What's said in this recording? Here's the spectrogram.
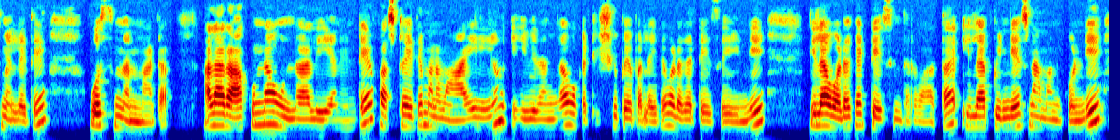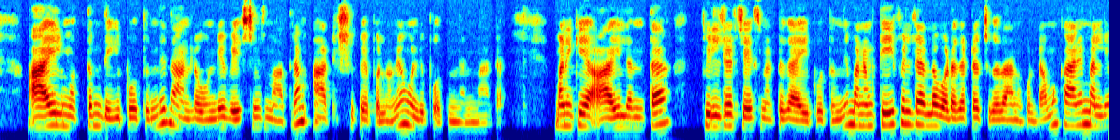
స్మెల్ అయితే వస్తుందన్నమాట. అలా రాకుండా ఉండాలి అని అంటే ఫస్ట్ అయితే మనం ఆయిల్ను ఈ విధంగా ఒక టిష్యూ పేపర్లో అయితే వడగట్టేసేయండి. ఇలా వడగట్టేసిన తర్వాత ఇలా పిండేసినామనుకోండి ఆయిల్ మొత్తం దిగిపోతుంది. దాంట్లో ఉండే వేస్టేజ్ మాత్రం ఆ టిష్యూ పేపర్లోనే ఉండిపోతుంది అనమాట మనకి ఆయిల్ అంతా ఫిల్టర్ చేసినట్టుగా అయిపోతుంది. మనం టీ ఫిల్టర్లో వడగట్టవచ్చు కదా అనుకుంటాము. కానీ మళ్ళీ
